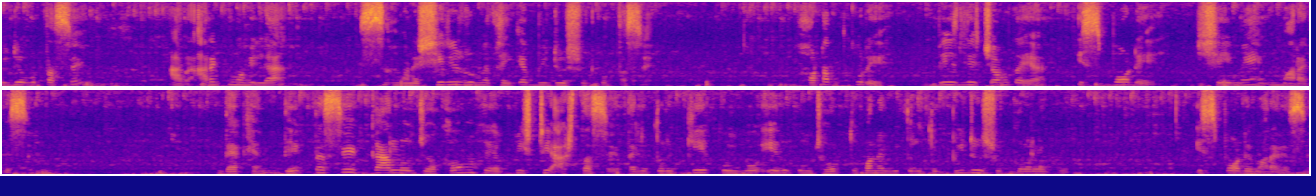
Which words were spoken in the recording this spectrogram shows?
ভিডিও করতেছে আর আরেক মহিলা মানে সিঁড়ির রুমে থেকে ভিডিও শ্যুট করতেছে। হঠাৎ করে বিজলি চমকাইয়া স্পটে সেই মেয়ে মারা গেছে। দেখেন, দেখতাছে কালো জখম হয়ে বৃষ্টি আসতেছে। তাহলে তোর কে কইব? এরকম ঝড় তুফানের ভিতরে তো ভিডিও শ্যুট করা লাগবে। স্পটে মারা গেছে।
